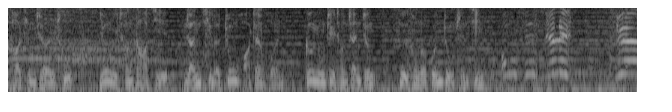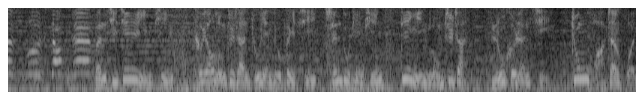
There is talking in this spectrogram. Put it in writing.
他挺身而出，用一场大捷燃起了中华战魂，更用这场战争刺痛了观众神经。同心协力，决死相拼。本期今日影评特邀《龙之战》主演刘佩琦深度点评电影《龙之战》如何燃起中华战魂。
